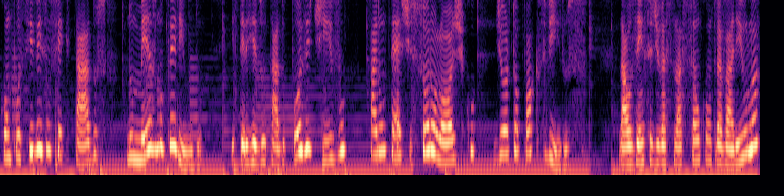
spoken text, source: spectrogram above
com possíveis infectados no mesmo período e ter resultado positivo para um teste sorológico de ortopox vírus, na ausência de vacinação contra a varíola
